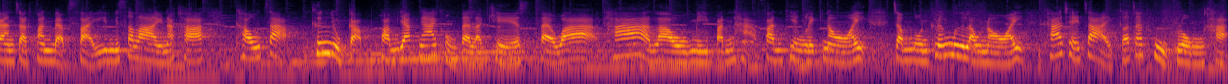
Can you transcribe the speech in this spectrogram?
การจัดฟันแบบใสอินวิสไลนะคะเขาจะขึ้นอยู่กับความยากง่ายของแต่ละเคส แต่ว่าถ้าเรามีปัญหาฟันเพียงเล็กน้อยจำนวนเครื่องมือเราน้อย ค่าใช้จ่ายก็จะถูกลงค่ะ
